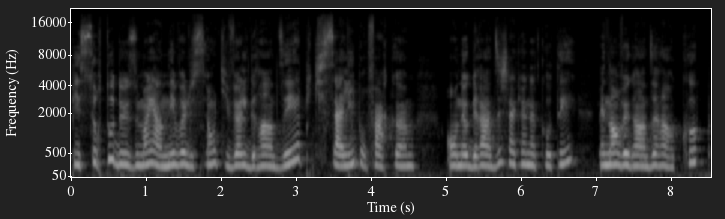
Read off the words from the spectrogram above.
puis surtout deux humains en évolution qui veulent grandir puis qui s'allient pour faire comme, on a grandi chacun de notre côté, maintenant on veut grandir en couple.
